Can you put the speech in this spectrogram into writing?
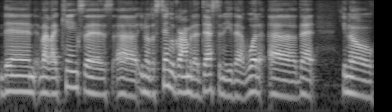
then like, like King says, uh, you know, the single garment of destiny that what uh, that you know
